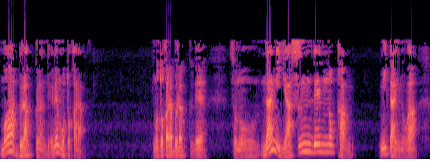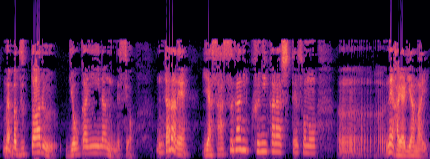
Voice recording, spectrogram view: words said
まあ、ブラックなんだよね、元から。元からブラックで、その、何休んでんの感みたいのが、まあ、やっぱずっとある業界なんですよ。ただね、いや、さすがに国からして、その、うーん、ね、流行り病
